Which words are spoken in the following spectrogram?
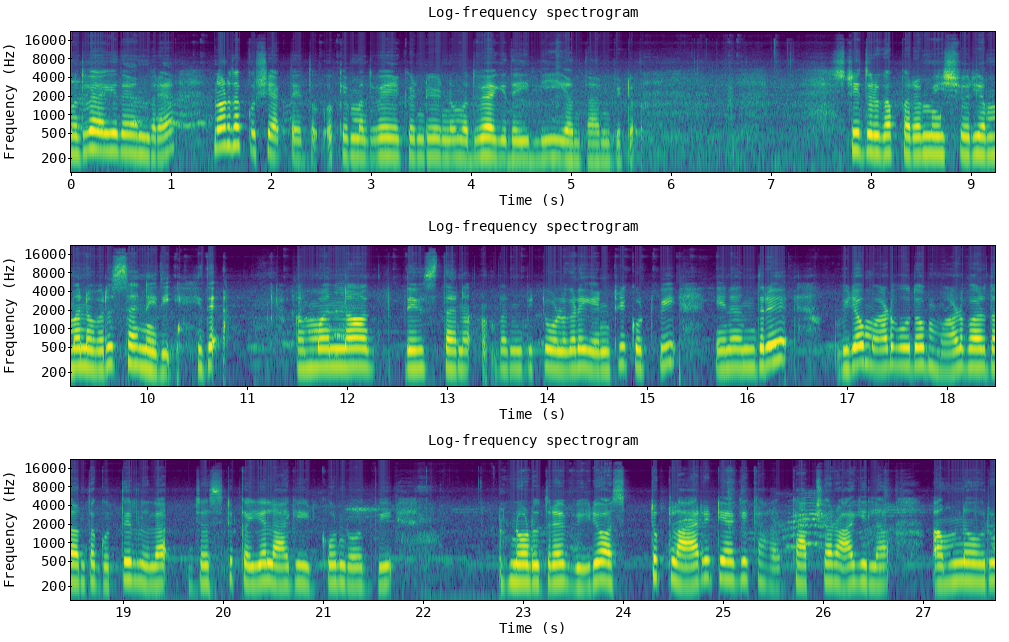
ಮದುವೆ ಆಗಿದೆ ಅಂದರೆ ನೋಡಿದಾಗ ಖುಷಿ ಆಗ್ತಾಯಿತ್ತು ಓಕೆ, ಮದುವೆ ಗಂಡು, ಹೆಣ್ಣು ಮದುವೆ ಆಗಿದೆ ಇಲ್ಲಿ ಅಂತ ಅಂದ್ಬಿಟ್ಟು. ಶ್ರೀ ದುರ್ಗಾ ಪರಮೇಶ್ವರಿ ಅಮ್ಮನವರ ಸನ್ನಿಧಿ ಇದೆ. ಅಮ್ಮನ ದೇವಸ್ಥಾನ ಬಂದುಬಿಟ್ಟು ಒಳಗಡೆ ಎಂಟ್ರಿ ಕೊಟ್ವಿ. ಏನಂದರೆ ವಿಡಿಯೋ ಮಾಡ್ಬೋದೋ ಮಾಡಬಾರ್ದಾ ಅಂತ ಗೊತ್ತಿರಲಿಲ್ಲ. ಜಸ್ಟ್ ಕೈಯಲ್ಲಿ ಆಗಿ ಇಟ್ಕೊಂಡು ಹೋದ್ವಿ. ನೋಡಿದ್ರೆ ವಿಡಿಯೋ ಅಷ್ಟು ಕ್ಲಾರಿಟಿಯಾಗಿ ಕ್ಯಾಪ್ಚರ್ ಆಗಿಲ್ಲ. ಅಮ್ಮನವರು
